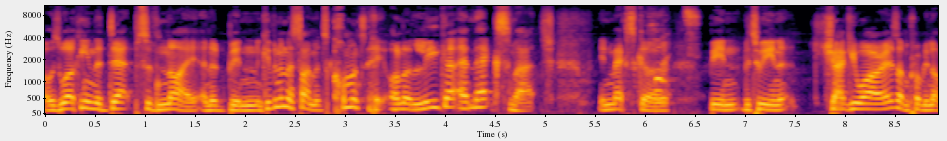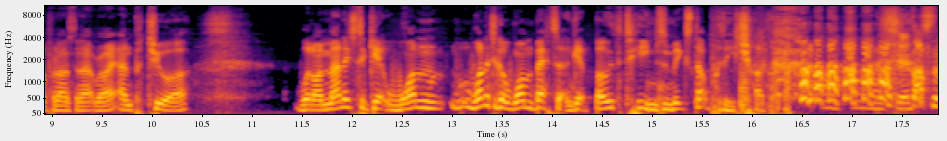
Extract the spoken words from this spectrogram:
I was working in the depths of night and had been given an assignment to commentate on a Liga MX match in Mexico What? being between Jaguares, I'm probably not pronouncing that right, and Patua. When I managed to get one, wanted to go one better and get both teams mixed up with each other. Oh, That's the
